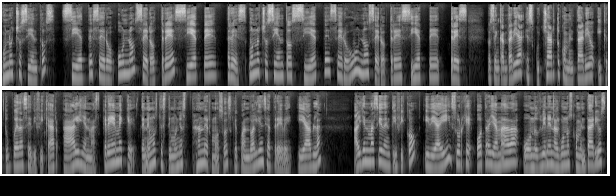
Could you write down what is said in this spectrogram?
1-800-701-0373. 1-800-701-0373. Nos encantaría escuchar tu comentario y que tú puedas edificar a alguien más. Créeme que tenemos testimonios tan hermosos que cuando alguien se atreve y habla, alguien más se identificó y de ahí surge otra llamada o nos vienen algunos comentarios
